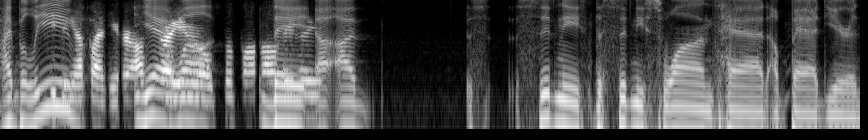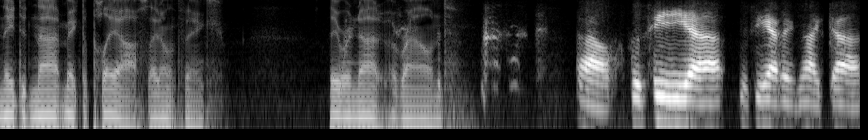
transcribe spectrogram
I believe up on your yeah, well, they uh, I, Sydney the Sydney Swans had a bad year and they did not make the playoffs. I don't think they were not around. Oh, was he uh was he having like uh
